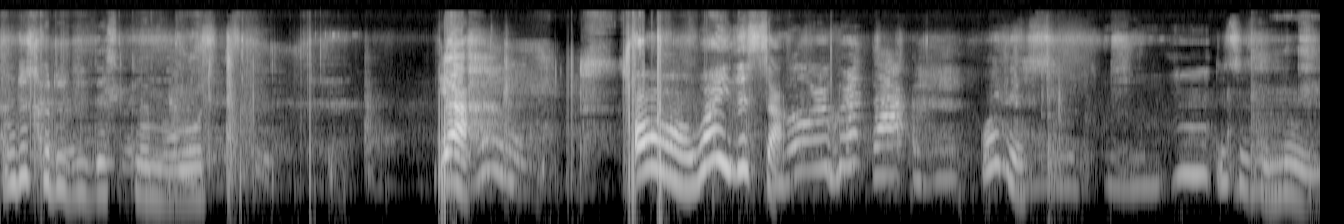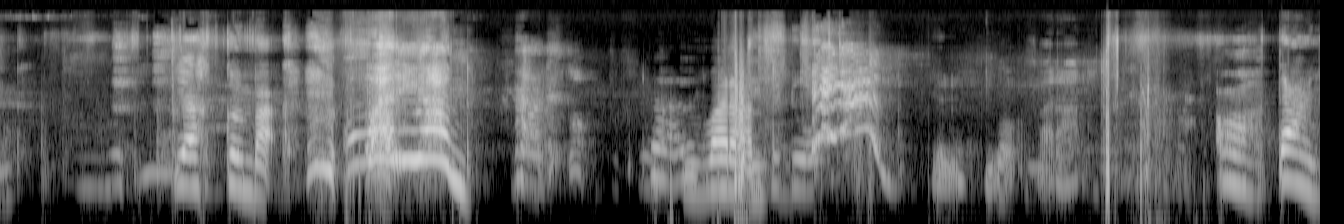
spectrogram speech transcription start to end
I'm just gonna do this climb reward. Yeah. Oh, why this up? You'll regret that. Why this? This is annoying. Yeah, going back. Varian! Varane. Varane. Oh, dang.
